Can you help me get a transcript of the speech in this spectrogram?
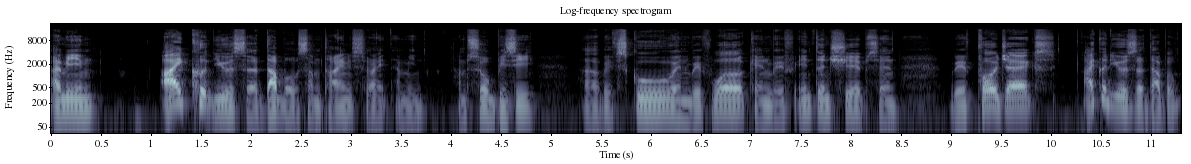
I mean, I could use a double sometimes, right? I mean, I'm so busy uh, with school and with work and with internships and with projects. I could use a double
